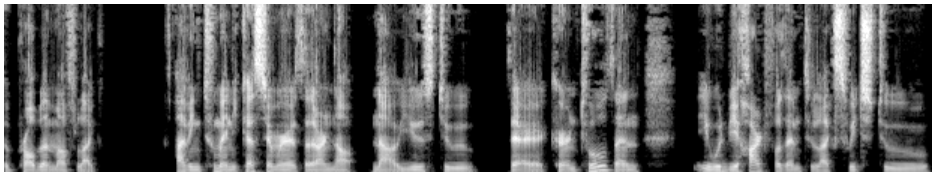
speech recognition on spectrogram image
the problem of like having too many customers that are not now used to their current tools and it would be hard for them to like switch to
